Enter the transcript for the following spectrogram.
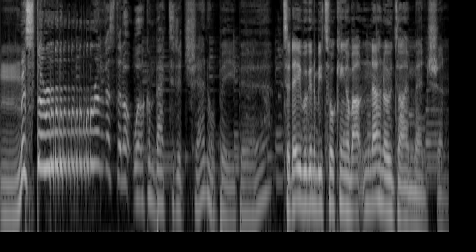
Mr. Investor welcome back to the channel, baby. Today we're going to be talking about Nano Dimension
